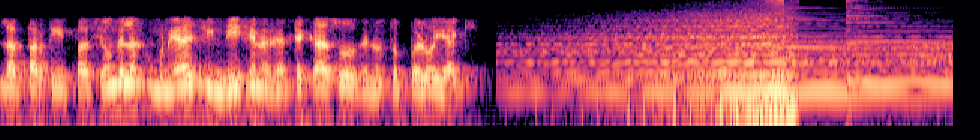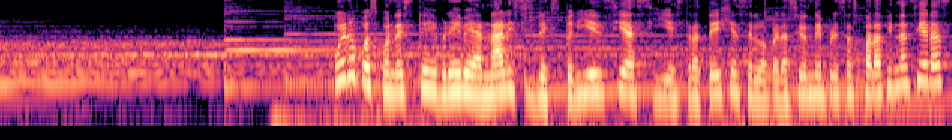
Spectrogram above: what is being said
la participación de las comunidades indígenas, en este caso de nuestro pueblo yaqui. Bueno, pues con este breve análisis de experiencias y estrategias en la operación de empresas parafinancieras,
